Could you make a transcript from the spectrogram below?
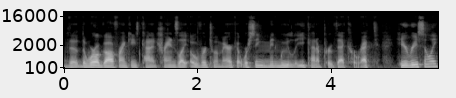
the, the world golf rankings kind of translate over to America, we're seeing Min Woo Lee kind of prove that correct here recently.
